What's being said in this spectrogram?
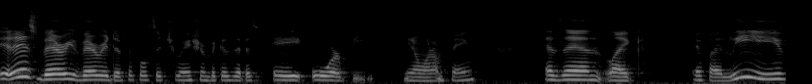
It is very very difficult situation because it is A or B. You know what I'm saying? As in like if I leave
